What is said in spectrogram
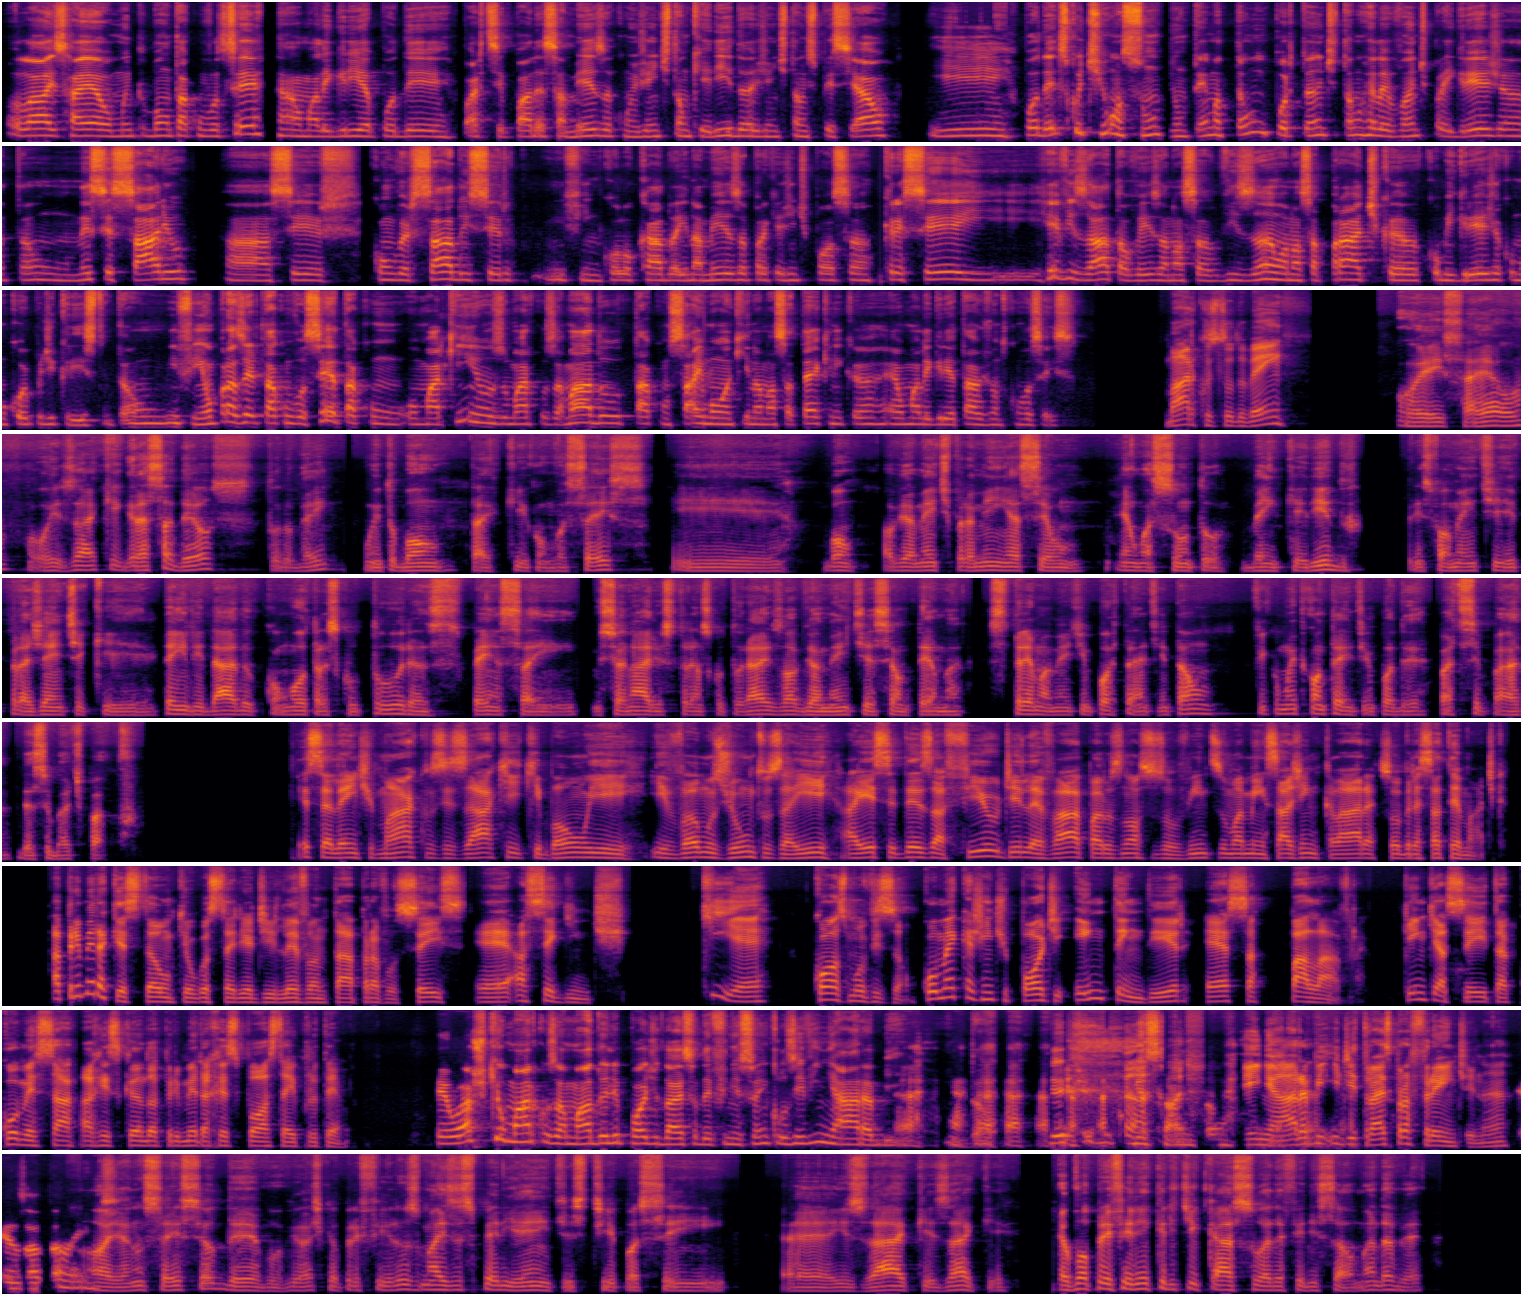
Olá, Israel, muito bom estar com você. É uma alegria poder participar dessa mesa com gente tão querida, gente tão especial e poder discutir um assunto, um tema tão importante, tão relevante para a igreja, tão necessário a ser conversado e ser, enfim, colocado aí na mesa para que a gente possa crescer e revisar talvez a nossa visão, a nossa prática como igreja, como corpo de Cristo. Então, enfim, é um prazer estar com você, estar com o Marquinhos, o Marcos Amado, estar com o Simon aqui na nossa técnica. É uma alegria estar junto com vocês. Marcos, tudo bem? Oi, Israel. Oi, Isaac. Graças a Deus, tudo bem? Muito bom estar aqui com vocês. E, bom, obviamente para mim esse é um, é um assunto bem querido, principalmente para gente que tem lidado com outras culturas, pensa em missionários transculturais, obviamente esse é um tema extremamente importante. Então, fico muito contente em poder participar desse bate-papo. Excelente, Marcos, Isaac, que bom e, e vamos juntos aí a esse desafio de levar para os nossos ouvintes uma mensagem clara sobre essa temática. A primeira questão que eu gostaria de levantar para vocês é a seguinte: que é cosmovisão? Como é que a gente pode entender essa palavra? Quem que aceita começar arriscando a primeira resposta aí para o tema? Eu acho que o Marcos Amado ele pode dar essa definição, inclusive em árabe. Então, deixa ele começar, então. Em árabe e de trás para frente, né? Exatamente. Olha, não sei se eu devo, viu? Acho que eu prefiro os mais experientes, tipo assim, é, Isaac. Isaac, eu vou preferir criticar a sua definição, manda ver.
